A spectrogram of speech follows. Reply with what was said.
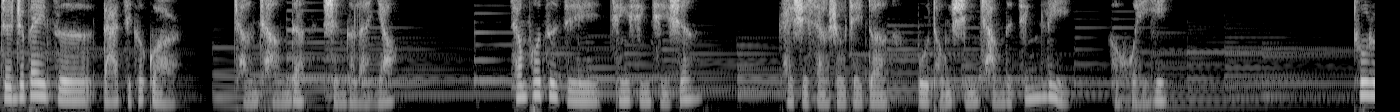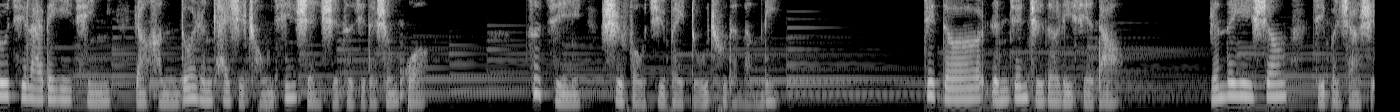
卷着被子打几个滚儿，长长的伸个懒腰，强迫自己清醒起身，开始享受这段不同寻常的经历和回忆。突如其来的疫情让很多人开始重新审视自己的生活，自己是否具备独处的能力。记得《人间值得》里写道：“人的一生基本上是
